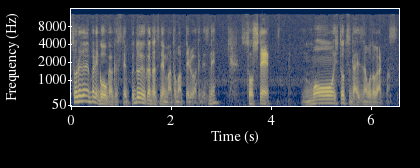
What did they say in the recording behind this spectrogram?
それがやっぱり合格ステップという形でまとまってるわけですね。そしてもう一つ大事なことがあります。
